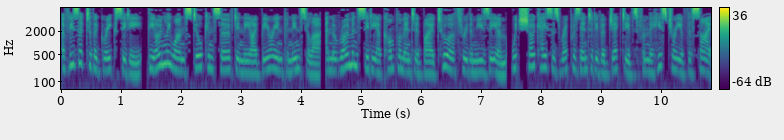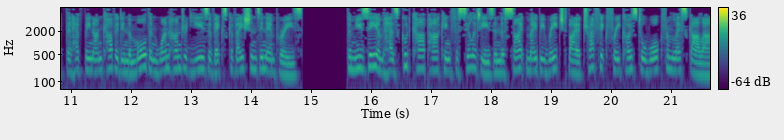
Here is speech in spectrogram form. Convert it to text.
A visit to the Greek city, the only one still conserved in the Iberian Peninsula, and the Roman city are complemented by a tour through the museum, which showcases representative objectives from the history of the site that have been uncovered in the more than 100 years of excavations in Empúries. The museum has good car parking facilities and the site may be reached by a traffic-free coastal walk from L'Escala.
